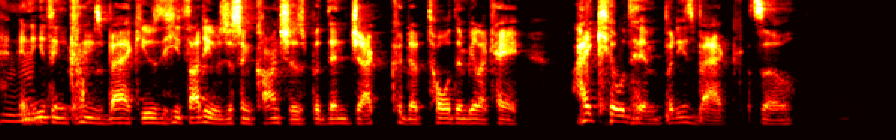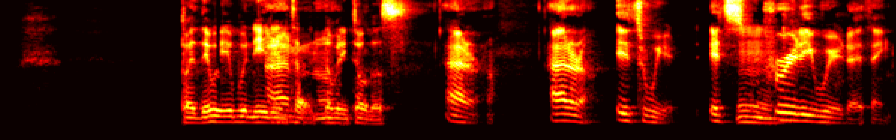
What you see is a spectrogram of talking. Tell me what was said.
and Mhm. Ethan comes back, he was he thought he was just unconscious, but then Jack could have told him, be like, "Hey, I killed him, but he's back." So, but they, it wouldn't. Even tell, nobody told us. I don't know. I don't know. It's weird. It's Mm. pretty weird. I think.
